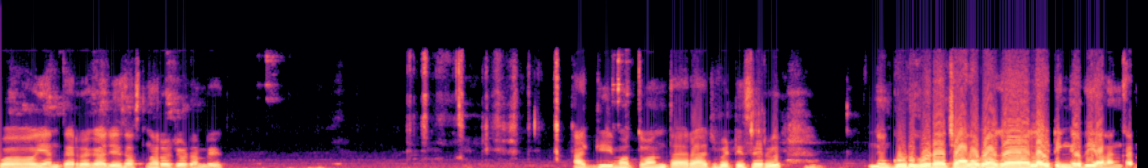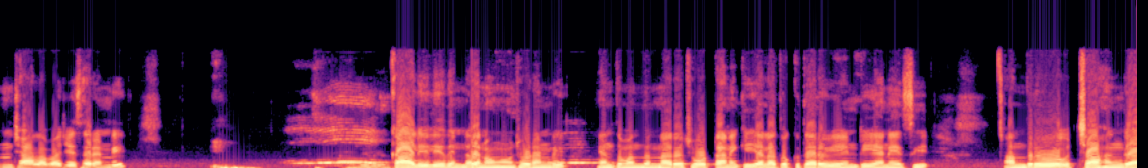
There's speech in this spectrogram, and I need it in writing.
బా ఎంత ఎర్రగా చేసేస్తున్నారో చూడండి. అగ్గి మొత్తం అంతా రాజు పెట్టేశారు. గుడి కూడా చాలా బాగా లైటింగ్ అది అలంకరణ చాలా బాగా చేశారండి. ఖాళీ లేదండి. జనం చూడండి ఎంతమంది ఉన్నారో చూడటానికి ఎలా తొక్కుతారు ఏంటి అనేసి అందరూ ఉత్సాహంగా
